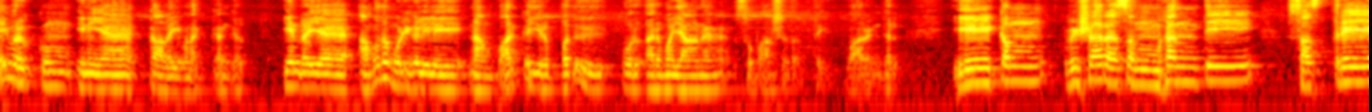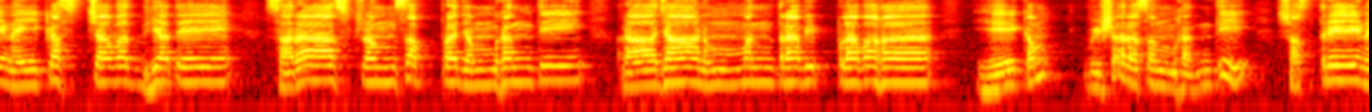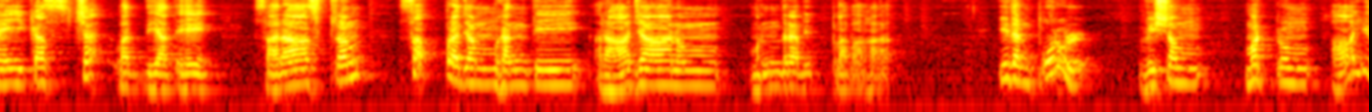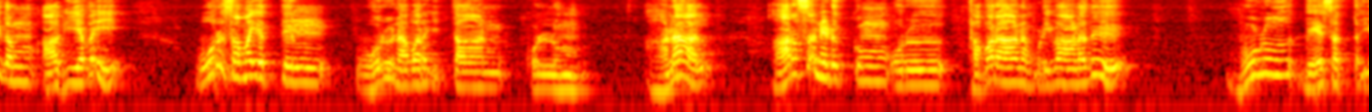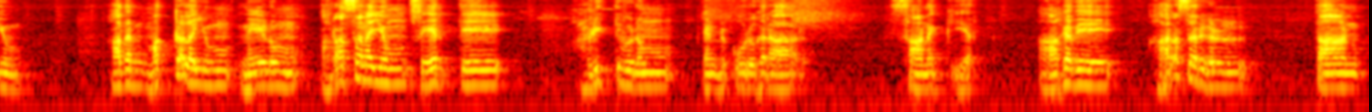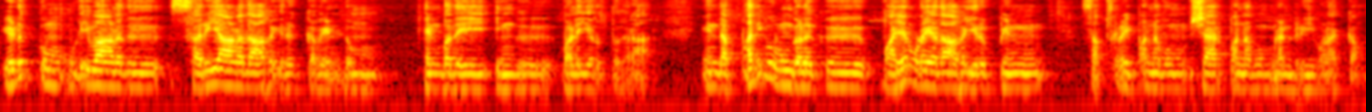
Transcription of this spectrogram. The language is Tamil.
அனைவருக்கும் இனிய காலை வணக்கங்கள். இன்றைய அமுத மொழிகளிலே நாம் பார்க்க இருப்பது ஒரு அருமையான சுபாஷிதத்தை. வாருங்கள். ஏகம் விஷரசம் ஹந்தி சஸ்திரே வத்தியதே சராஷ்டிரம் சப்ரஜம் ஹந்தி ராஜானம் மந்திர விப்ளவः ஏகம் விஷரசம் ஹந்தி சஸ்திரேணைகச்ச வத்தியதே சராஷ்டிரம் சப்ரஜம் ஹந்தி ராஜானும் மந்திர விப்ளவக இதன் பொருள் விஷம் மற்றும் ஆயுதம் ஆகியவை ஒரு சமயத்தில் ஒரு நபரைத்தான் கொல்லும். ஆனால் அரசன் எடுக்கும் ஒரு தவறான முடிவானது முழு தேசத்தையும் அதன் மக்களையும் மேலும் அரசனையும் சேர்த்தே அழித்துவிடும் என்று கூறுகிறார் சாணக்கியர். ஆகவே அரசர்கள் தான் எடுக்கும் முடிவானது சரியானதாக இருக்க வேண்டும் என்பதை இங்கு வலியுறுத்துகிறார். இந்த பதிவு உங்களுக்கு பயனுடையதாக இருப்பின் சப்ஸ்கிரைப் பண்ணவும் ஷேர் பண்ணவும் நன்றி வணக்கம்.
